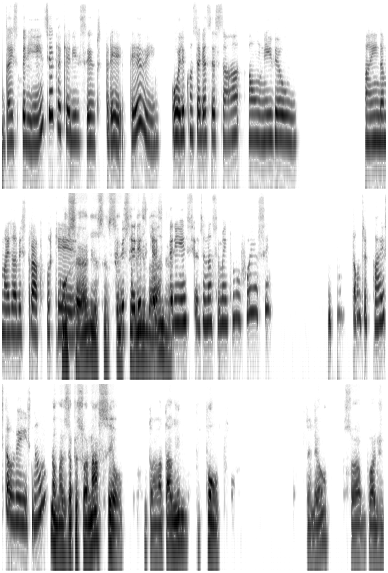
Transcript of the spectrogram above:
da experiência que aquele ser teve? Ou ele consegue acessar a um nível ainda mais abstrato? Porque consegue, sim, sim. que a experiência de nascimento não foi assim tão de paz talvez, não? Não, mas a pessoa nasceu, então ela está ali, ponto. Entendeu? Só pode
